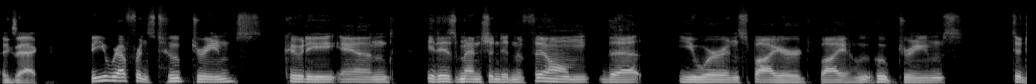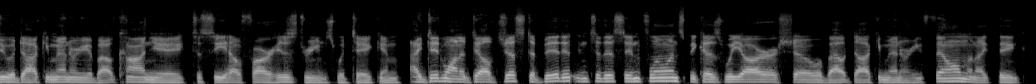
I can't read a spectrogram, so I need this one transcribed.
Exactly. You referenced Hoop Dreams, Coodie, and it is mentioned in the film that you were inspired by Hoop Dreams to do a documentary about Kanye to see how far his dreams would take him. I did want to delve just a bit into this influence because we are a show about documentary film. And I think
